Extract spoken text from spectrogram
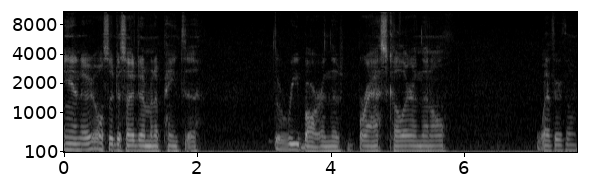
And I also decided I'm going to paint the the rebar in the brass color and then I'll weather them.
